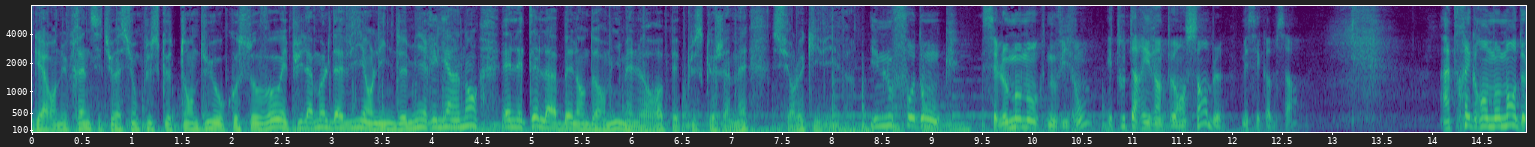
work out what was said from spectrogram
Guerre en Ukraine, situation plus que tendue au Kosovo, et puis la Moldavie en ligne de mire. Il y a un an, elle était la belle endormie, mais l'Europe est plus que jamais sur le qui-vive. Il nous faut donc, c'est le moment que nous vivons, et tout arrive un peu ensemble, mais c'est comme ça, un très grand moment de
